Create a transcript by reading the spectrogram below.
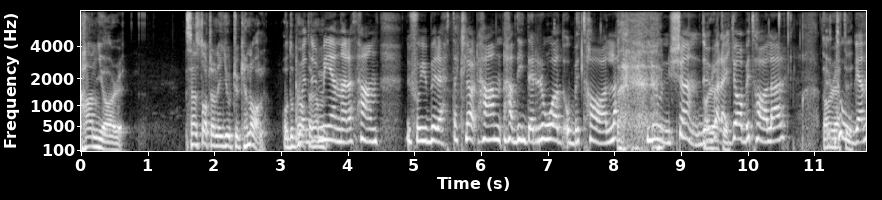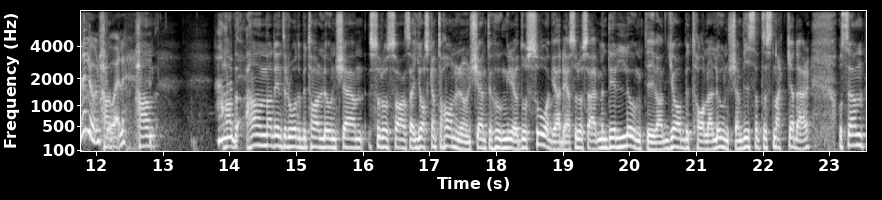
han gör, sen startar han en YouTube-kanal. Och då pratar Men du han... menar att han, du får ju berätta klart, han hade inte råd att betala lunchen. Du bara, jag betalar. Tog han en lunch han, då eller? Han, hade, han hade inte råd att betala lunchen, så då sa han så här, jag ska inte ha någon lunch, jag är inte hungrig. Och då såg jag det, så då sa jag, men det är lugnt Ivan, jag betalar lunchen. Vi satt och snackade där. Och sen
